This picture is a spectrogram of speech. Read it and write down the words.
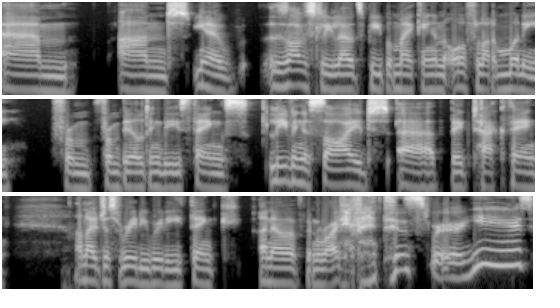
Um, and, you know, there's obviously loads of people making an awful lot of money from from building these things, leaving aside uh, the big tech thing. And I just really, really think I know I've been writing about this for years,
